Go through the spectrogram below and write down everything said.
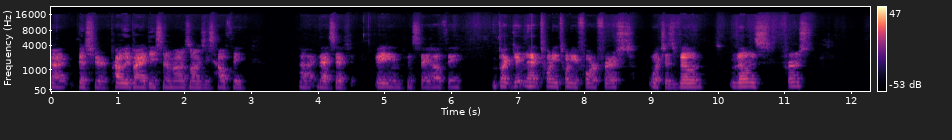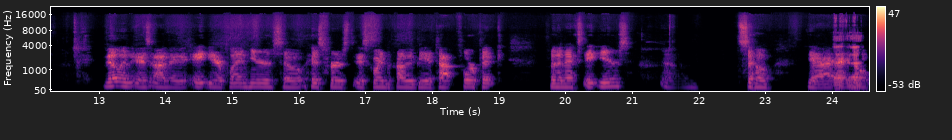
uh, this year, probably by a decent amount as long as he's healthy. Uh, that's if Etienne can stay healthy. But getting that 2024 first, which is Villain, Villain's first, Villain is on a eight year plan here, so his first is going to probably be a top four pick for the next eight years. Um, so, yeah, I, I Uh, uh, don't.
